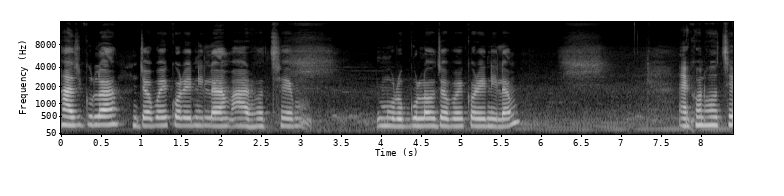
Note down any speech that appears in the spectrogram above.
হাঁসগুলা জবাই করে নিলাম আর হচ্ছে মুরগগুলোও জবাই করে নিলাম। এখন হচ্ছে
